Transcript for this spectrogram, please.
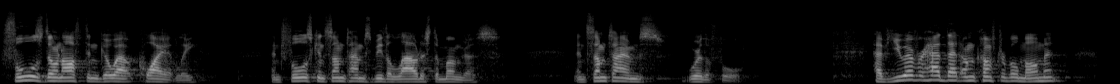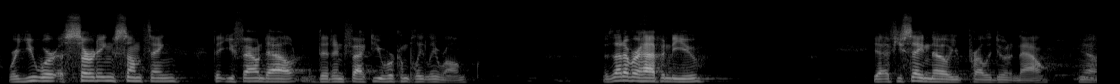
Fools don't often go out quietly, and fools can sometimes be the loudest among us, and sometimes we're the fool. Have you ever had that uncomfortable moment where you were asserting something that you found out that in fact you were completely wrong? Has that ever happened to you? Yeah, if you say no, you're probably doing it now. Yeah.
